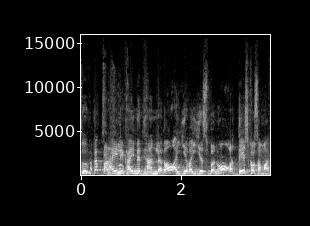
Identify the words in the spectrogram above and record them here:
सुन। अबे पढ़ाई लिखाई में ध्यान लगाओ आई ए बनो और देश को संभाल।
